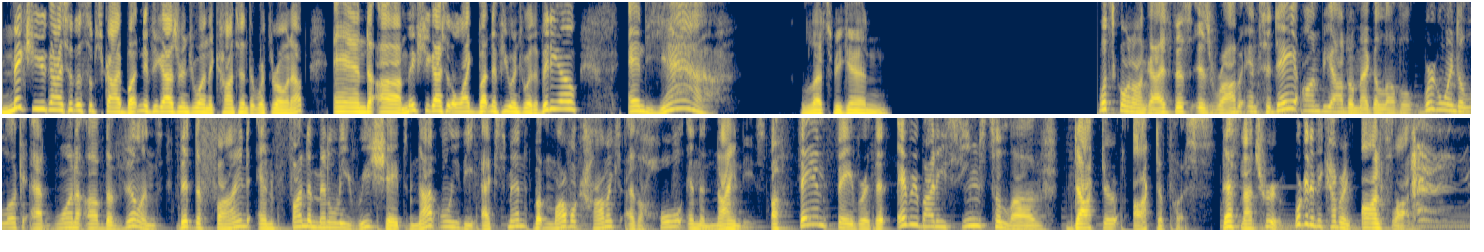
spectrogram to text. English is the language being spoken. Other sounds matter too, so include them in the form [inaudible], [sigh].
Make sure you guys hit the subscribe button if you guys are enjoying the content that we're throwing up. And uh, make sure you guys hit the like button if you enjoy the video. And yeah, let's begin. What's going on guys? This is Rob and today on Beyond Omega Level, we're going to look at one of the villains that defined and fundamentally reshaped not only the X-Men, but Marvel Comics as a whole in the 90s. A fan favorite that everybody seems to love, Dr. Octopus. That's not true. We're going to be covering Onslaught. [laughs]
